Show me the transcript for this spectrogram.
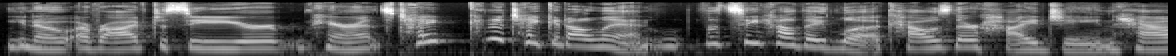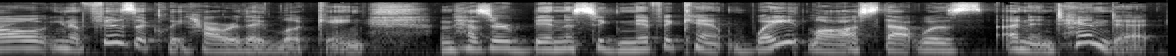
you know, arrive to see your parents, take kind of take it all in. Let's see how they look. How is their hygiene? How, you know, physically, how are they looking? Um, has there been a significant weight loss that was unintended?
